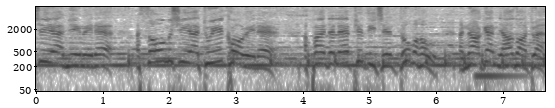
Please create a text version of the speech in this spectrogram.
ရှိရဲ့အမြင်တွေနဲ့အဆုံးမရှိရဲ့တွေးခေါ်တွေနဲ့အဖန်တလဲဖြစ်တည်ခြင်းတို့မဟုတ်အနာဂတ်များစွာအတွက်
